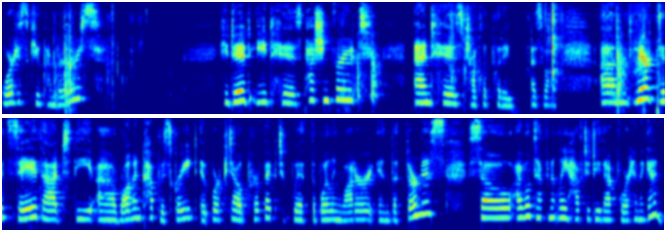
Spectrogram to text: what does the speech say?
or his cucumbers. He did eat his passion fruit and his chocolate pudding as well. Um, Merrick did say that the uh, ramen cup was great. It worked out perfect with the boiling water in the thermos. So I will definitely have to do that for him again.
